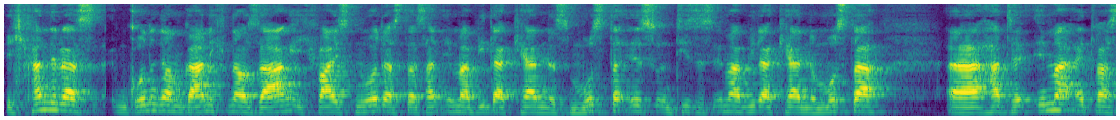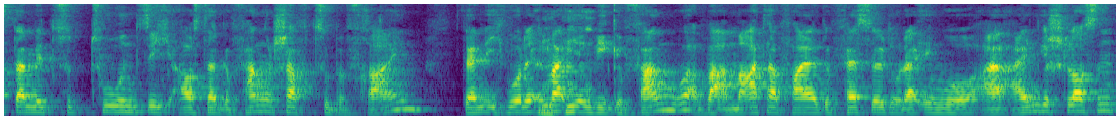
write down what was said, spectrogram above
Ich kann dir das im Grunde genommen gar nicht genau sagen. Ich weiß nur, dass das ein immer wiederkehrendes Muster ist und dieses immer wiederkehrende Muster äh, hatte immer etwas damit zu tun, sich aus der Gefangenschaft zu befreien. Denn ich wurde immer mhm. irgendwie gefangen, war am Marterfall gefesselt oder irgendwo äh, eingeschlossen.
